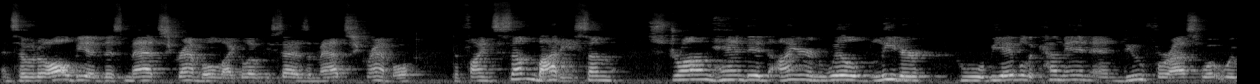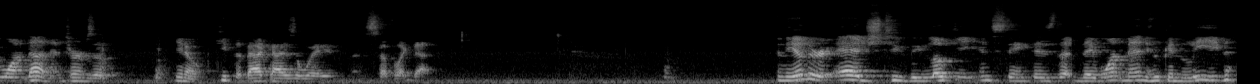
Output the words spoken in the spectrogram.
And so it'll all be a, this mad scramble, like Loki says, a mad scramble to find somebody, some strong handed, iron willed leader who will be able to come in and do for us what we want done in terms of, you know, keep the bad guys away and stuff like that. And the other edge to the Loki instinct is that they want men who can lead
